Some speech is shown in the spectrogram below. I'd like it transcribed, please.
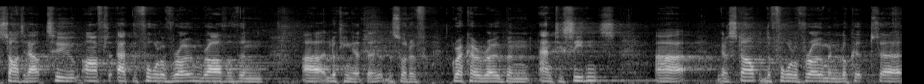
started out too, after, at the fall of Rome, rather than uh, looking at the, the, sort of Greco-Roman antecedents. Uh, I'm going to start with the fall of Rome and look at uh,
